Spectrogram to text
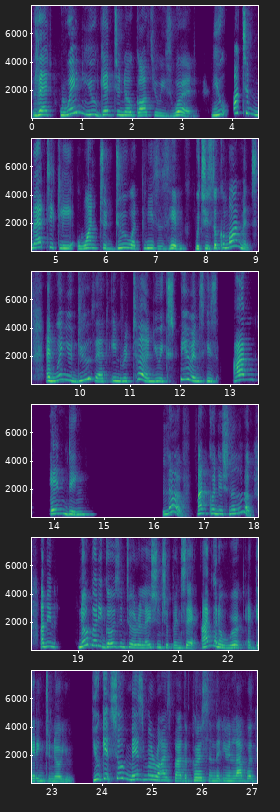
that when you get to know God through his word, you automatically want to do what pleases him, which is the commandments. And when you do that, in return, you experience his unending love, unconditional love. I mean, nobody goes into a relationship and say, I'm going to work at getting to know you. You get so mesmerized by the person that you're in love with,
